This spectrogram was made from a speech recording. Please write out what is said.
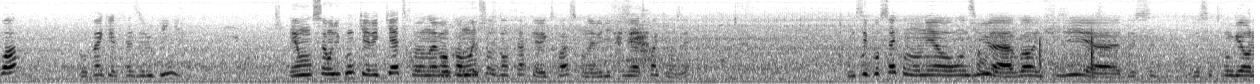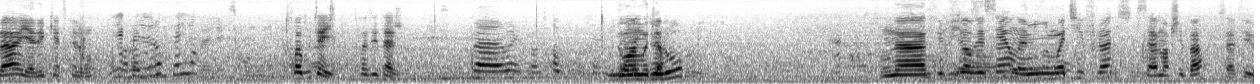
3 pour pas qu'elle fasse de looping. Et on s'est rendu compte qu'avec 4 on avait encore moins de chances d'en faire qu'avec 3 parce qu'on avait des fusées à 3 qui en faisaient. Donc c'est pour ça qu'on en est rendu à avoir une fusée euh, de, ce- de cette longueur là et avec 4 ailerons. Il y a combien de bouteilles là? 3 bouteilles, 3 étages, Bah ouais, enfin trois bouteilles. dont un moteur. On a fait plusieurs essais, on a mis moitié flotte, ça a marché pas, ça a fait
